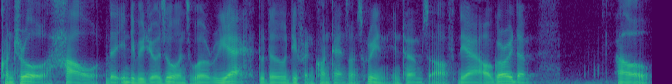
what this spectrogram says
control how the individual zones will react to the different contents on screen in terms of their algorithm. I'll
